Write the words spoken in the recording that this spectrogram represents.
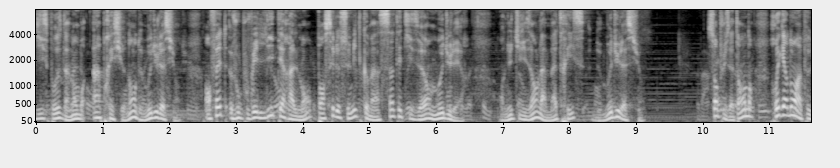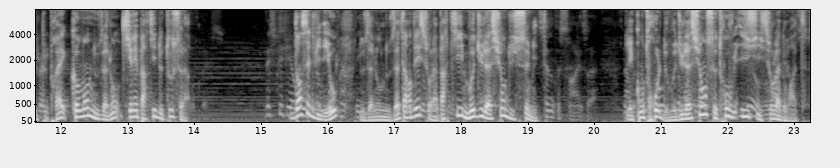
dispose d'un nombre impressionnant de modulations. En fait, vous pouvez littéralement penser le Summit comme un synthétiseur modulaire, en utilisant la matrice de modulation. Sans plus attendre, regardons un peu de plus près comment nous allons tirer parti de tout cela. Dans cette vidéo, nous allons nous attarder sur la partie modulation du Summit. Les contrôles de modulation se trouvent ici sur la droite,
